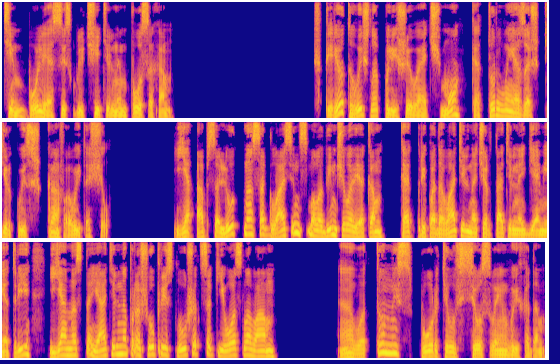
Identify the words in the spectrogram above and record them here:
тем более с исключительным посохом. Вперед вышло плешивое чмо, которого я за шкирку из шкафа вытащил. «Я абсолютно согласен с молодым человеком. Как преподаватель начертательной геометрии, я настоятельно прошу прислушаться к его словам». А вот он испортил все своим выходом.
